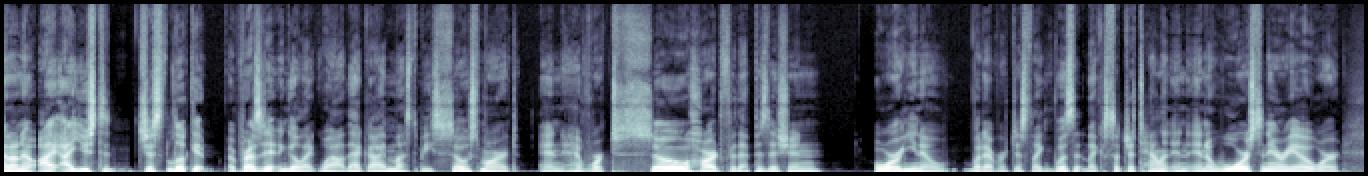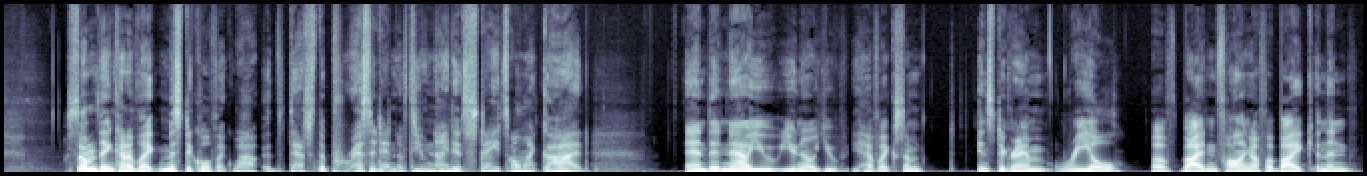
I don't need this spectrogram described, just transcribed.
I don't know. I I used to just look at a president and go like, wow, that guy must be so smart and have worked so hard for that position or, you know, whatever, just like wasn't like such a talent in, in a war scenario or something kind of like mystical like, wow, that's the president of the United States. Oh my God. And then now you, you know, you have like some Instagram reel of Biden falling off a bike and then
